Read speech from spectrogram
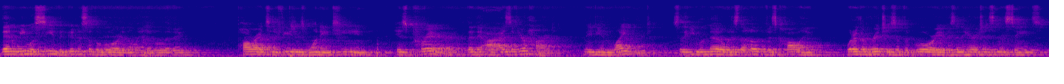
then we will see the goodness of the Lord in the land of the living. Paul writes in Ephesians 1:18, his prayer that the eyes of your heart may be enlightened, so that you will know what is the hope of his calling, what are the riches of the glory of his inheritance in the saints,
